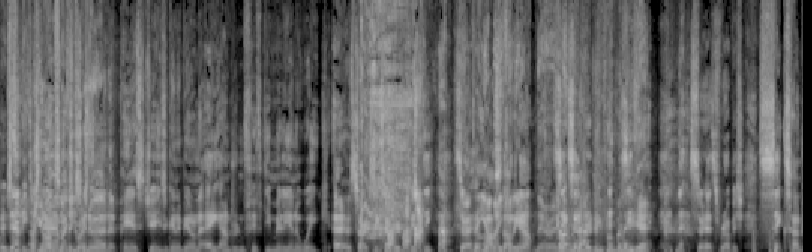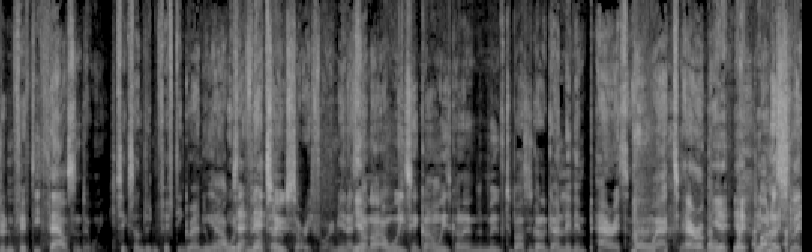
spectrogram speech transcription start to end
exactly. Do Just you know how much the he's going to earn at PSG? He's going to be on 850 million a week. Uh, sorry, 650. sorry, Bet you're I'll making start it again. up there, Andy. Go with 600 people believe you. yeah. No, sorry, that's rubbish. 650,000 a week. Six hundred and fifty grand a Yeah, I week. Is wouldn't that feel netto? too sorry for him. You know, it's Yeah. not like oh he's got oh he's got to move to Barcelona. He's got to go and live in Paris. Oh, how terrible! Yeah. Honestly,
